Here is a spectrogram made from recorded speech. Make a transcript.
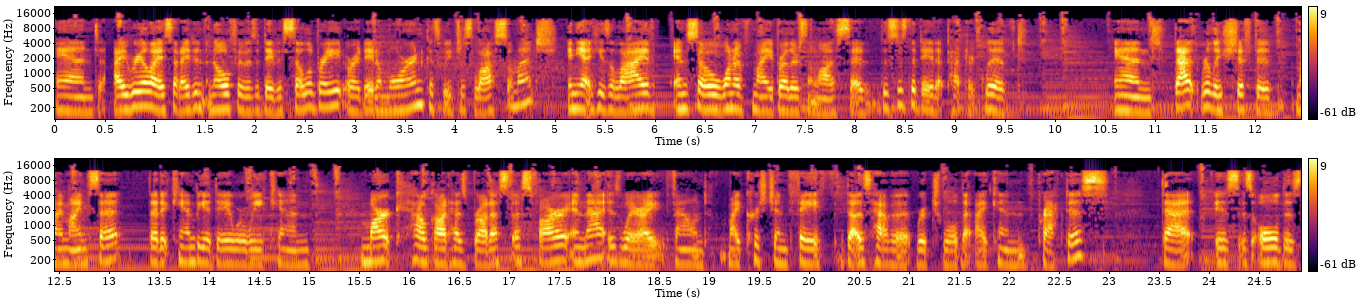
And I realized that I didn't know if it was a day to celebrate or a day to mourn because we just lost so much. And yet he's alive. And so one of my brothers in law said, This is the day that Patrick lived. And that really shifted my mindset that it can be a day where we can mark how God has brought us thus far. And that is where I found my Christian faith does have a ritual that I can practice that is as old as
